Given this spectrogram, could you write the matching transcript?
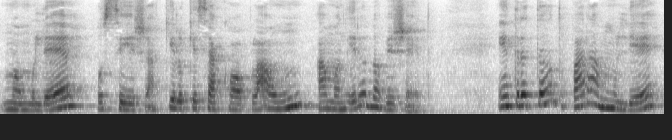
uma mulher, ou seja, aquilo que se acopla a um, à maneira do objeto. Entretanto, para a mulher,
